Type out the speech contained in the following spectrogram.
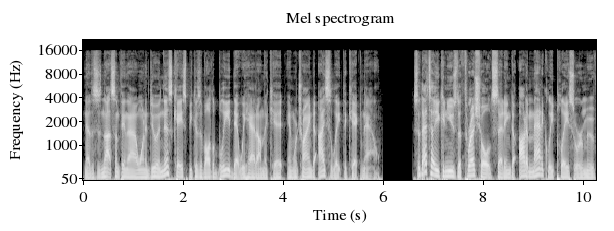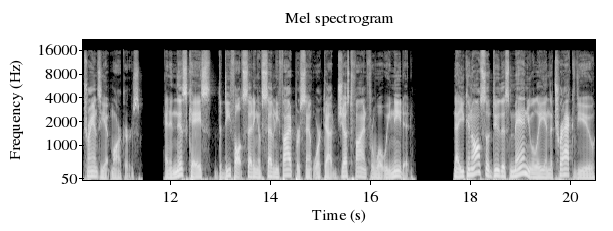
Now this is not something that I want to do in this case because of all the bleed that we had on the kit and we're trying to isolate the kick now. So that's how you can use the threshold setting to automatically place or remove transient markers. And in this case, the default setting of 75% worked out just fine for what we needed. Now you can also do this manually in the track view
